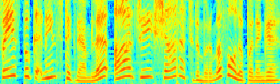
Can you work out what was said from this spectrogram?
ஃபேஸ்புக் அண்ட் இன்ஸ்டாகிராம்ல ஆர்ஜே ஷாரா சிதம்பரம் ஃபாலோ பண்ணுங்க.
